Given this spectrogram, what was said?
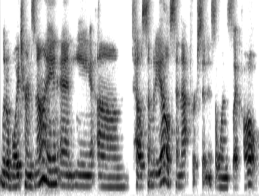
little boy turns nine and he um, tells somebody else, and that person is the one's like, oh,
